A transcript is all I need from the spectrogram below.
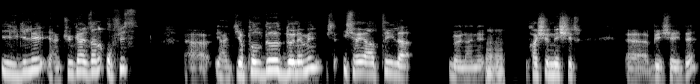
ilgili yani çünkü aynı zamanda Office yani yapıldığı dönemin işte iş hayatıyla böyle hani hı hı. haşır neşir bir şeydi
